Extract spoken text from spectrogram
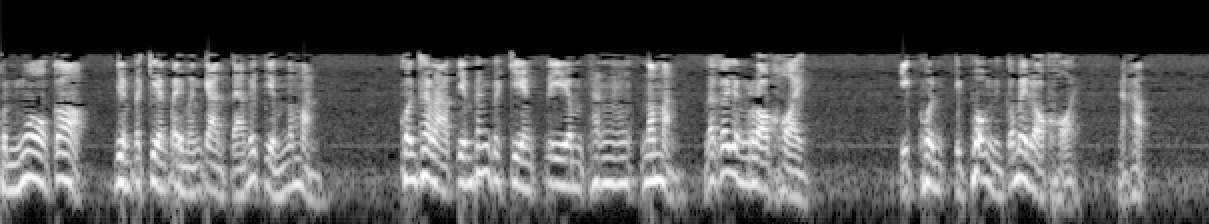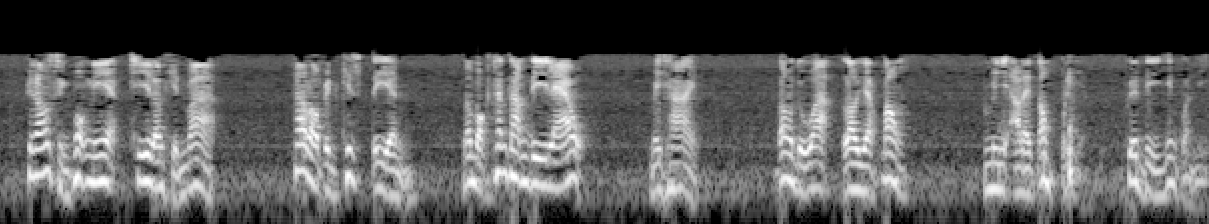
คนโง่ก็เตรียมตะเกียงไปเหมือนกัน แต่ไม่เตรียมน้ำมัน คนฉลาดเตรียมทั้งตะเกียงเตรียมทั้งน้ำมัน แล้วก็ยังรอคอย อีกคนอีกพวกหนึ่งก็ไม่รอคอยนะครับ พี่น้องสิ่งพวกนี้ชี้เราเห็นว่าถ้าเราเป็นคริสเตียน เราบอกท่านทำดีแล้ว ไม่ใช่ ต้องดูว่าเราอยากต้องมีอะไรต้องเปลี่ยนเพื่อดียิ่งกว่านี้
